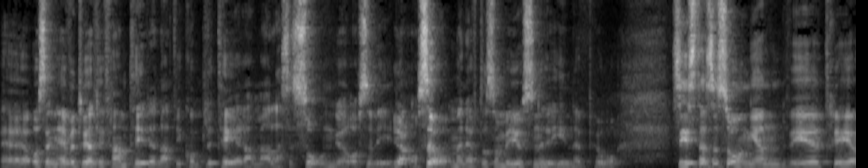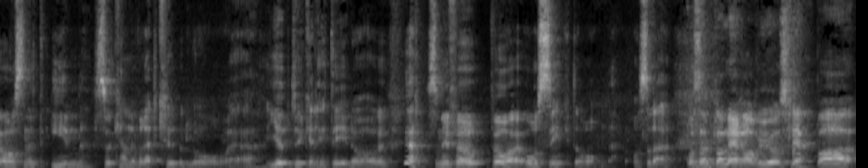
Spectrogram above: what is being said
eh, och sen eventuellt i framtiden att vi kompletterar med alla säsonger och så vidare Ja. och så. Men eftersom vi just nu är inne på Sista säsongen, vi är tre avsnitt in, så kan det vara rätt kul att eh, djupdyka lite i det och ja, så ni får våra åsikter om det och sådär. Och sen planerar vi ju att släppa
